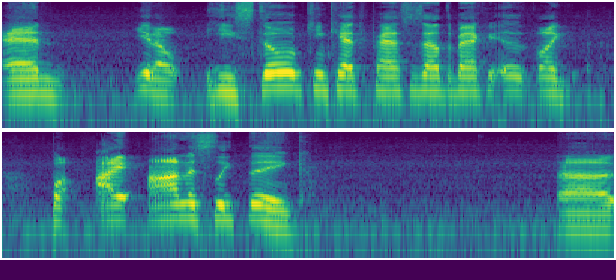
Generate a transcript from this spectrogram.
And, you know, he still can catch passes out the back. Uh, like, but I honestly think uh,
